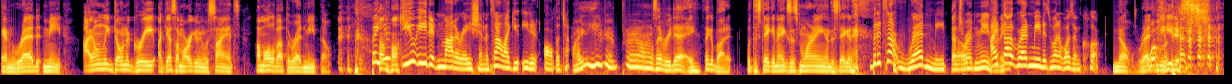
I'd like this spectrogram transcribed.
and red meat. I only don't agree. I guess I'm arguing with science. I'm all about the red meat, though. But you you eat it in moderation. It's not like you eat it all the time. I eat it uh, almost every day. Think about it. With the steak and eggs this morning and the steak and eggs. But it's not red meat. That's though. red meat, I honey. thought red meat is when it wasn't cooked. No, red meat is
